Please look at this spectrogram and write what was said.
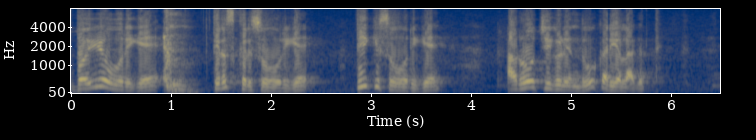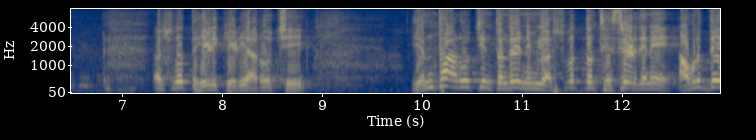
ಬೈಯುವವರಿಗೆ ತಿರಸ್ಕರಿಸುವವರಿಗೆ, ಟೀಕಿಸುವವರಿಗೆ ಅರೋಚಿಗಳೆಂದು ಕರೆಯಲಾಗುತ್ತೆ. ಅಶ್ವತ್ಥ ಹೇಳಿ ಕೇಳಿ, ಅರೋಚಿ, ಎಂಥ ಅರೋಚಿ ಅಂತಂದರೆ ನಿಮಗೆ ಅಶ್ವತ್ಥ ಅಂತ ಹೆಸರು ಹೇಳ್ದೇನೆ, ಅವ್ರದ್ದೇ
